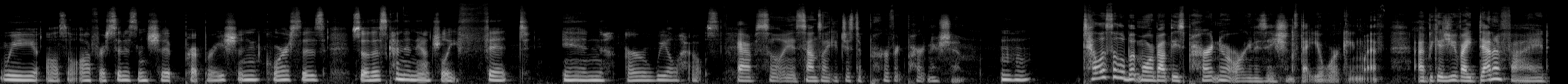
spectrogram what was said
We also offer citizenship preparation courses. So this kind of naturally fit in our wheelhouse. Absolutely. It sounds like it's just a perfect partnership. Mm-hmm tell us a little bit more about these partner organizations that you're working with, uh, because you've identified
